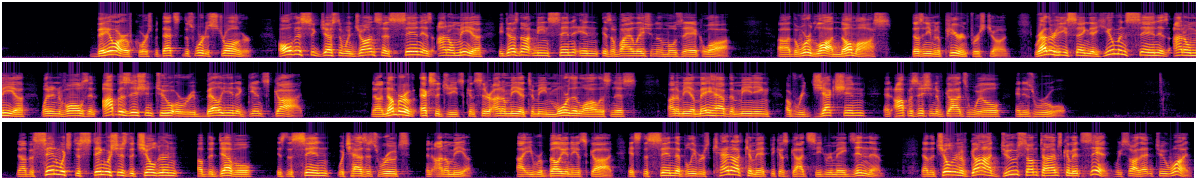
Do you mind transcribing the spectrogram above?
They are, of course, but that's, this word is stronger. All this suggests that when John says sin is anomia, he does not mean sin in, is a violation of the Mosaic law. Uh, the word law, nomos, doesn't even appear in 1 John. Rather, he is saying that human sin is anomia when it involves an opposition to or rebellion against God. Now, a number of exegetes consider anomia to mean more than lawlessness. Anomia may have the meaning of rejection and opposition of God's will and his rule. Now, the sin which distinguishes the children of the devil is the sin which has its roots in anomia, i.e., rebellion against God. It's the sin that believers cannot commit because God's seed remains in them. Now, the children of God do sometimes commit sin. We saw that in 2 1.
